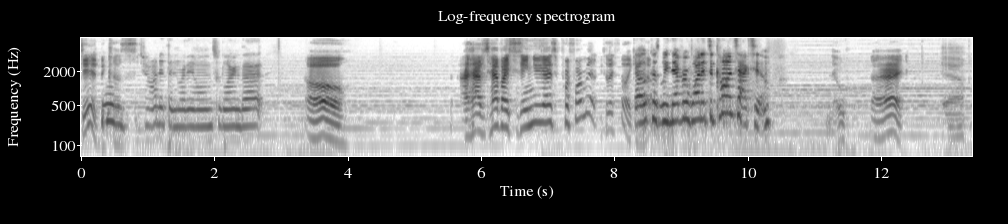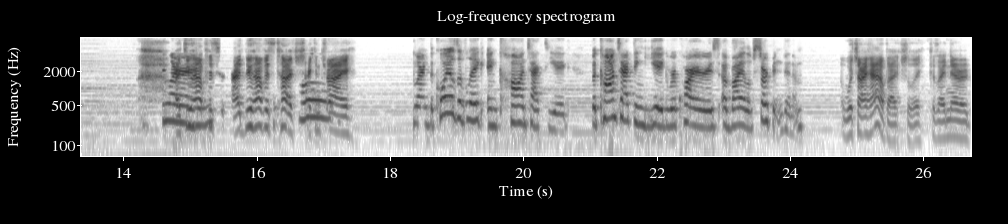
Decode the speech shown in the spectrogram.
did Ooh, because Jonathan were the ones who learned that. oh, I have have I seen you guys perform it? Because I feel like Oh, because we never wanted to contact him. no. All right. yeah We I do have his I do have his touch. I can Oh. try. learned the coils of leg and contact Yig. But contacting Yig requires a vial of serpent venom. Which I have actually, because I never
